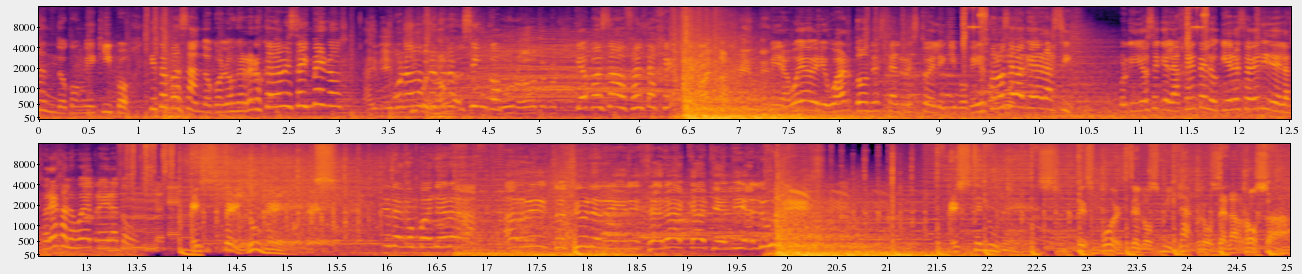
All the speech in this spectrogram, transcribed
pasando con mi equipo? ¿Qué está pasando con los guerreros? Cada vez hay menos. Hay- hay Uno, dos, tres, ¿no? cuatro, cinco. Uno, dos, tres, cuatro. ¿Qué ha pasado? Falta gente. Falta gente. Mira, voy a averiguar dónde está el resto del equipo. Que esto no se va a quedar así. Porque yo sé que la gente lo quiere saber y de las orejas los voy a traer a todos. Este lunes, ¿Quién acompañará a Renzo Zula? Regresará Katia el día lunes. este lunes, después de los milagros de la rosa.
